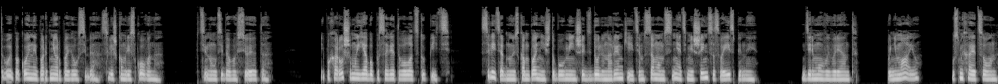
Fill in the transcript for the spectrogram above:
Твой покойный партнер повел себя слишком рискованно, втянул тебя во все это. И по-хорошему я бы посоветовал отступить, слить одну из компаний, чтобы уменьшить долю на рынке и тем самым снять мишень со своей спины. Дерьмовый вариант. Понимаю, усмехается он.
